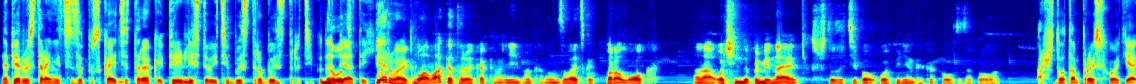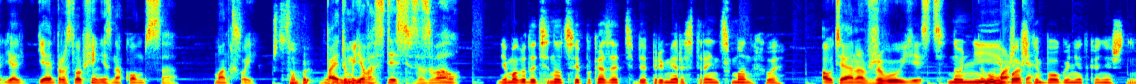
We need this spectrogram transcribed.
на первой странице запускаете трек и перелистываете быстро-быстро, типа до Ну вот пятой. первая глава, которая, как она, я не знаю, как она называется, как пролог, она очень напоминает что-то типа опенинга какого-то такого. А что там происходит? Я, я, я просто вообще не знаком с а, манхвой. Что там... Поэтому я вас здесь зазвал. Я могу дотянуться и показать тебе примеры страниц Манхвы. А у тебя она вживую есть. Но не башня бога, нет, конечно.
